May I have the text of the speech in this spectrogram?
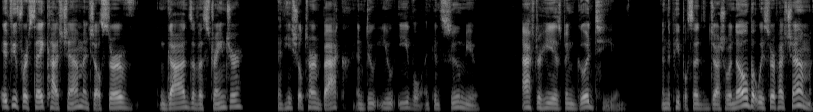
If you forsake Hashem and shall serve gods of a stranger, then he shall turn back and do you evil and consume you after he has been good to you. And the people said to Joshua, No, but we serve Hashem.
